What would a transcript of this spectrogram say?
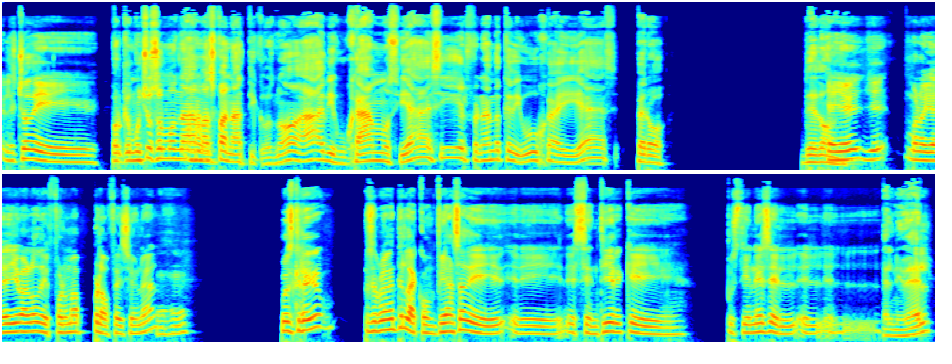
el hecho de... Porque muchos somos nada Ajá. más fanáticos, ¿no? Ah, dibujamos y, ah, sí, el Fernando que dibuja y, ah, sí", pero ¿de dónde? ya- ya- bueno, ya de llevarlo de forma profesional, pues creo, pues simplemente la confianza de, de, de sentir que, pues tienes el, el, el, ¿El nivel?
